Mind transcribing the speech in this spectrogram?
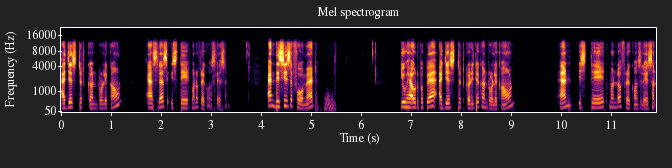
Adjusted control account as well as statement of reconciliation. And this is a format. You have to prepare adjusted creditor control account and statement of reconciliation.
